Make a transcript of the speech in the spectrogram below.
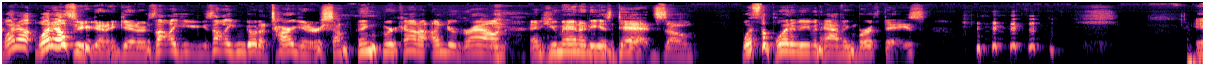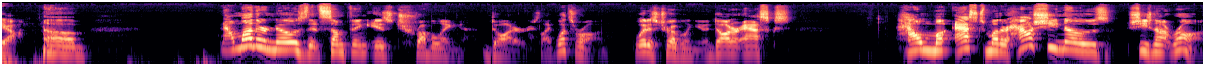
what else? What else are you gonna get? Or it's not like you. It's not like you can go to Target or something. We're kind of underground, and humanity is dead. So, what's the point of even having birthdays? Yeah. Um. Now, mother knows that something is troubling daughter. It's like, what's wrong? What is troubling you? And daughter asks, how mu- asks mother how she knows she's not wrong.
